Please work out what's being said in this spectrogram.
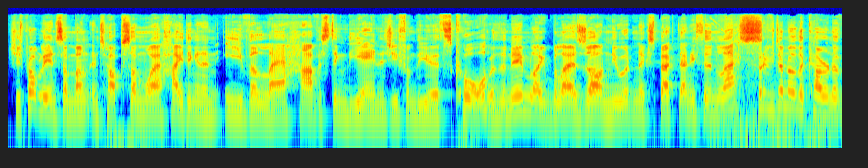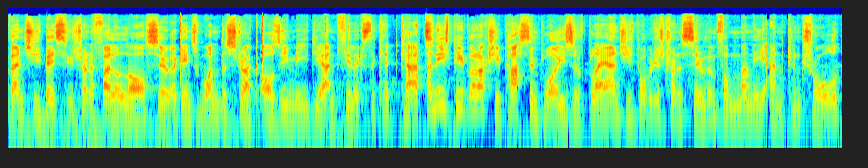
she's probably in some mountaintop somewhere, hiding in an evil lair, harvesting the energy from the earth's core. With a name like Blair Zon, you wouldn't expect anything less. But if you don't know the current event, she's basically trying to file a lawsuit against Wonderstruck, Aussie Media, and Felix the Kit Kat. And these people are actually past employees of Blair, and she's probably just trying to sue them for money and control.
